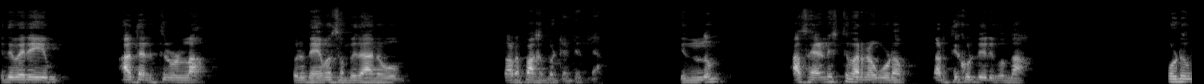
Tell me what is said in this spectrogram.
ഇതുവരെയും ആ തരത്തിലുള്ള ഒരു നിയമ സംവിധാനവും നടപ്പാക്കപ്പെട്ടിട്ടില്ല. ഇന്നും ആ സയനിസ്റ്റ് ഭരണകൂടം നടത്തിക്കൊണ്ടിരിക്കുന്ന കൊടും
